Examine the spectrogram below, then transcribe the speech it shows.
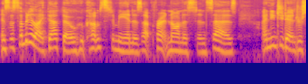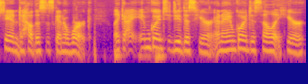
And so somebody like that though who comes to me and is upfront and honest and says, "I need you to understand how this is going to work. Like I am going to do this here and I am going to sell it here."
